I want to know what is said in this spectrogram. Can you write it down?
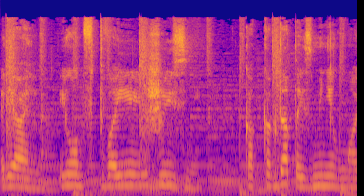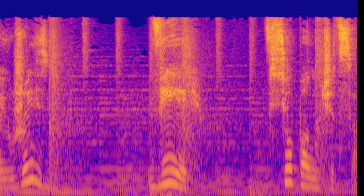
реально, и он в твоей жизни, как когда-то изменил мою жизнь, верь, все получится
